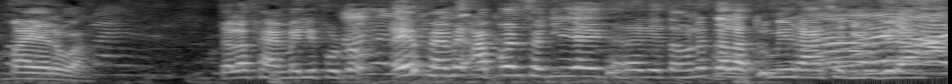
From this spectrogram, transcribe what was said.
बाहेर वा. त्याला फॅमिली फोटो ए फॅमिली आपण सगळी घरात येतो ना त्याला तुम्ही राहा सगळी उभी राहा.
